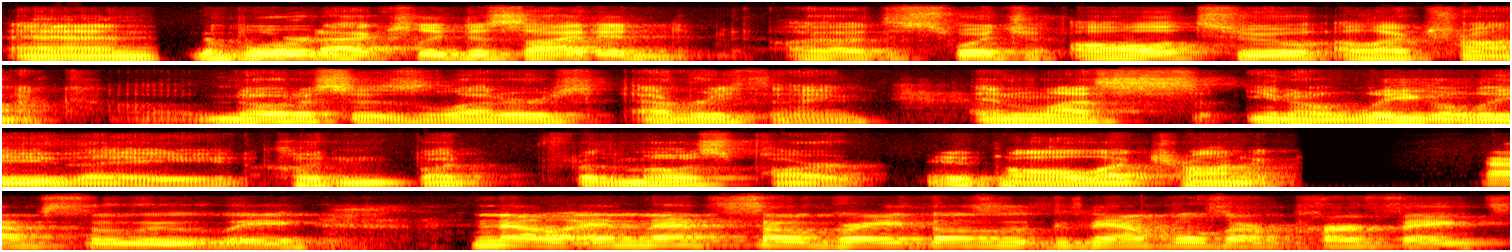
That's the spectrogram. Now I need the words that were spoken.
And the board actually decided uh, to switch all to electronic uh, notices, letters, everything, unless, you know, legally they couldn't. But for the most part, it's all electronic. Absolutely. No, and that's so great. Those examples are perfect.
